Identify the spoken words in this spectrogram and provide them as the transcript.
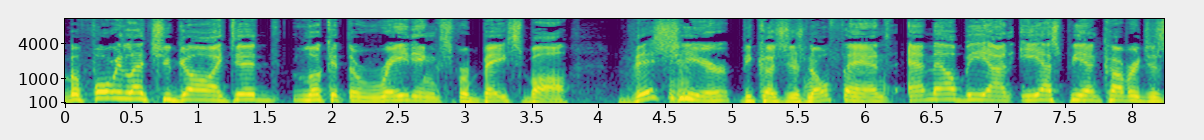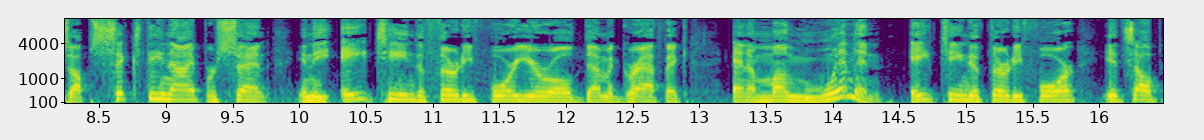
Before we let you go, I did look at the ratings for baseball. This Mm-hmm. year, because there's no fans, MLB on ESPN coverage is up 69% in the 18 to 34 year old demographic. And among women 18 to 34, it's up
